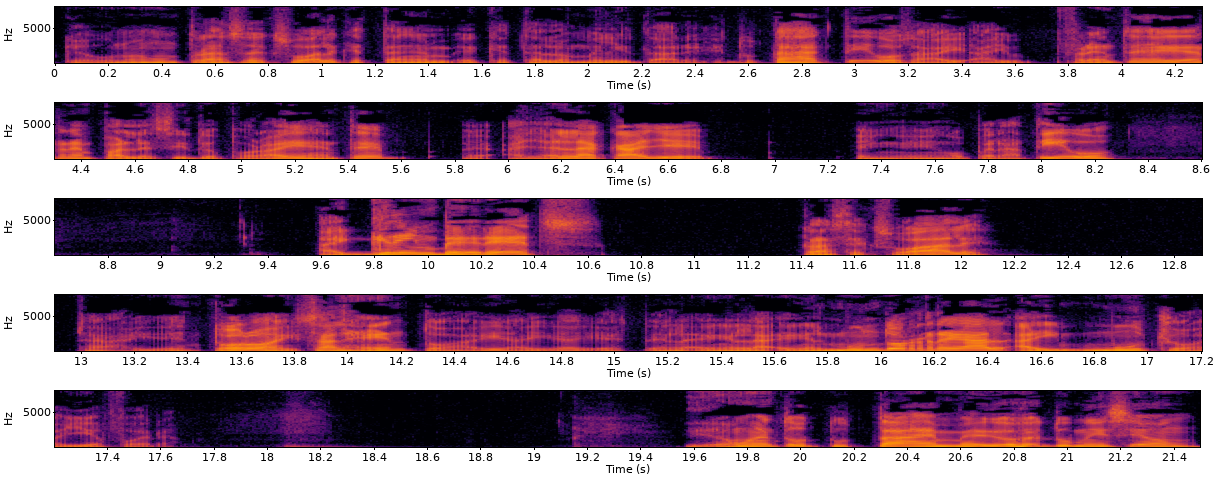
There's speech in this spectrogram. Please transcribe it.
que- uno es un transexual que están en, que están los militares, que tú estás activo, o sea, hay, hay frentes de guerra en par de sitios por ahí, gente eh, allá en la calle, en, en operativo, hay green berets transexuales. O sea, en todos hay sargentos, hay, hay- hay- este, en, la- en la- en el mundo real hay muchos allí afuera. Y de momento tú estás en medio de tu misión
